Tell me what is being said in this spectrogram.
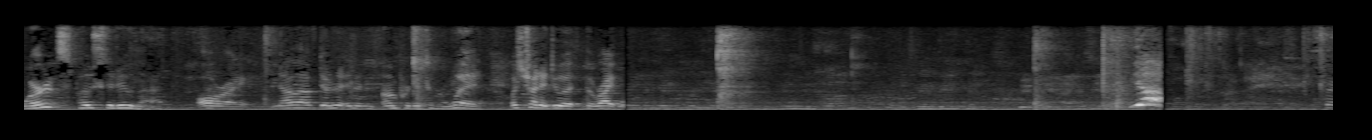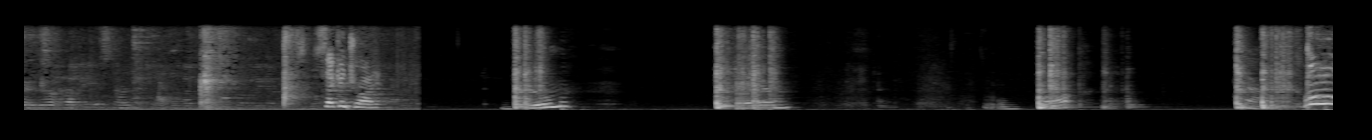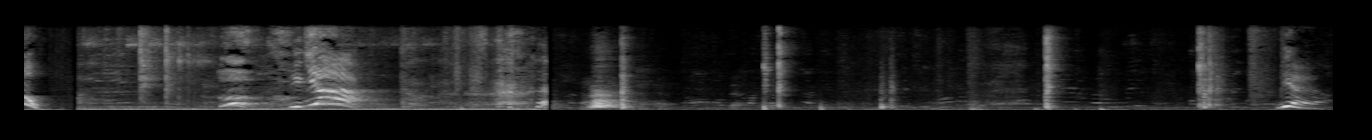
Weren't supposed to do that. All right, now that I've done it in an unpredictable way, let's try to do it the right way. Yeah! Second try. Boom. Bam. Bop. Pow. Oh! yeah! Yeah.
